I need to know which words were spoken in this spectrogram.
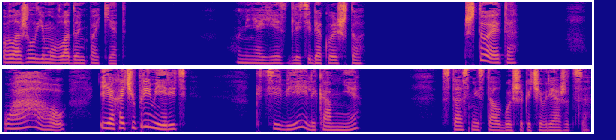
вложил ему в ладонь пакет. «У меня есть для тебя кое-что». «Что это?» «Вау! Я хочу примерить!» «К тебе или ко мне?» Стас не стал больше кочевряжиться,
